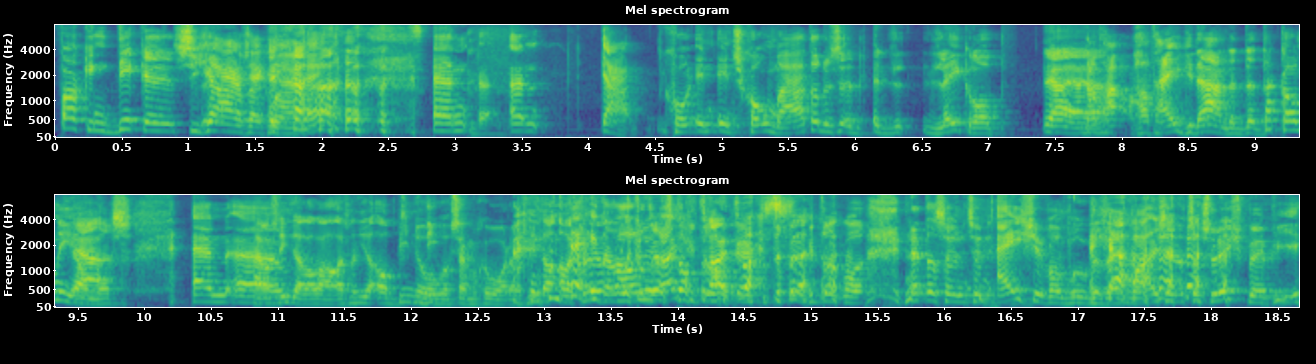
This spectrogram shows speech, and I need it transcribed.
fucking dikke sigaar, zeg maar. Hè? en, en ja, gewoon in, in schoon water. Dus het, het leek erop. Ja, ja, ja. Dat ha- had hij gedaan. Dat, dat, kan niet Ja. anders. En, Hij was ehm, niet al, hij was niet al albino zeg maar, geworden. Hij was niet al alle, Nee, alle eruit getrokken-. Net als zo'n zo'n ijsje van vroeger, zeg maar. Als je dat zo'n slushpuppy.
